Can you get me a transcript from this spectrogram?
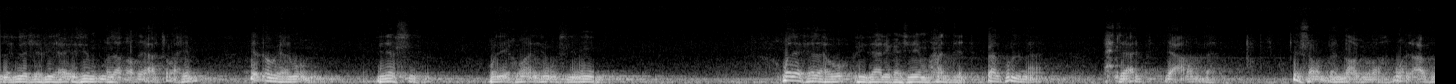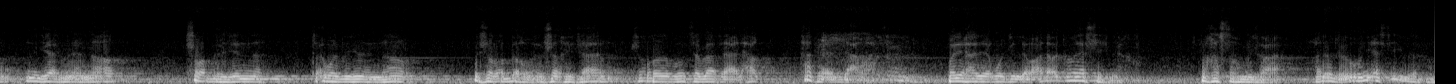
التي ليس فيها إثم ولا قطيعة رحم يدعو بها المؤمن لنفسه ولإخوانه المسلمين. وليس له في ذلك شيء محدد بل كل ما يحتاج دعا ربه. يسأل ربه المغفرة والعفو النجاة من النار. يسأل ربه الجنة تأول به من النار. يسأل ربه حسن الختام. يسأل ربه الثبات على الحق. هكذا الدعوات. ولهذا يقول جل وعلا ادعوني أستجب لكم. فخصهم بالدعاء. قال ادعوني أستجب لكم.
